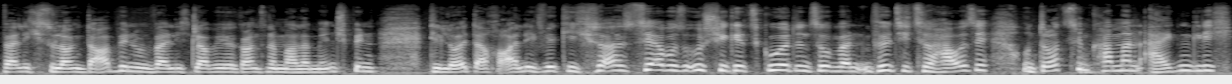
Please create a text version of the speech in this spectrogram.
weil ich so lange da bin und weil ich glaube ich ein ganz normaler Mensch bin, die Leute auch alle wirklich so, "Ah, Servus Uschi, geht's gut? und so, man fühlt sich zu Hause. Und trotzdem kann man eigentlich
